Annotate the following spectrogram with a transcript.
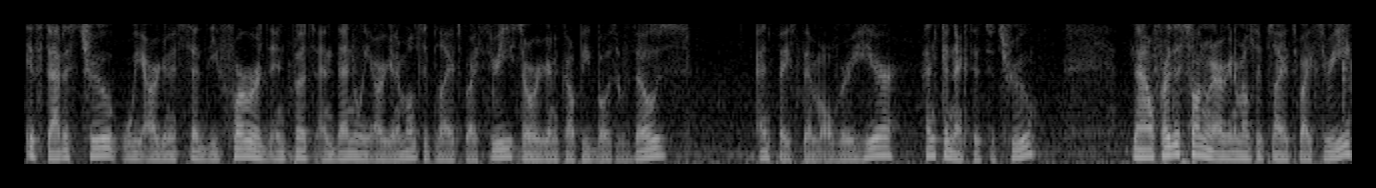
if that is true, we are going to set the forward input and then we are going to multiply it by 3. So we're going to copy both of those and paste them over here and connect it to true. Now for this one, we are going to multiply it by 3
